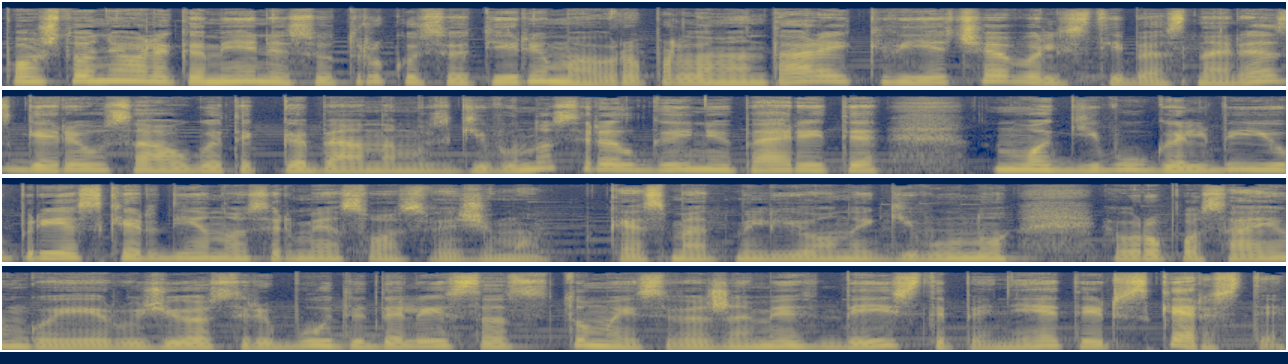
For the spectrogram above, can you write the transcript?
Po 18 mėnesių trukusio tyrimo europarlamentarai kviečia valstybės narės geriau saugoti gabenamus gyvūnus ir ilgainiui pereiti nuo gyvų galvijų prie skerdienos ir mėsos vežimo. Kasmet milijonai gyvūnų ES ir už jos ribų dideliais atstumais vežami veisti, penėti ir skersti.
